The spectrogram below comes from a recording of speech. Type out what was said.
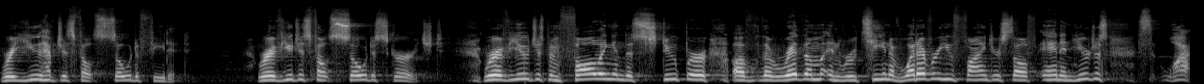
where you have just felt so defeated? Where have you just felt so discouraged? Where have you just been falling in the stupor of the rhythm and routine of whatever you find yourself in, and you're just, why?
